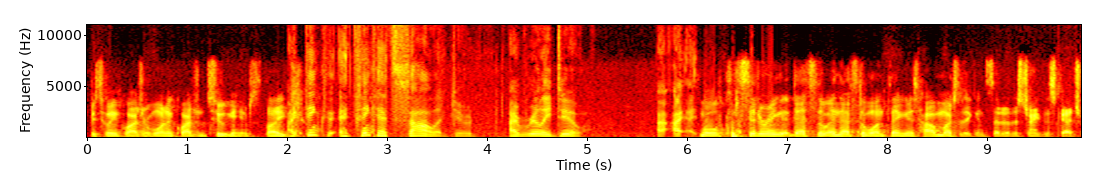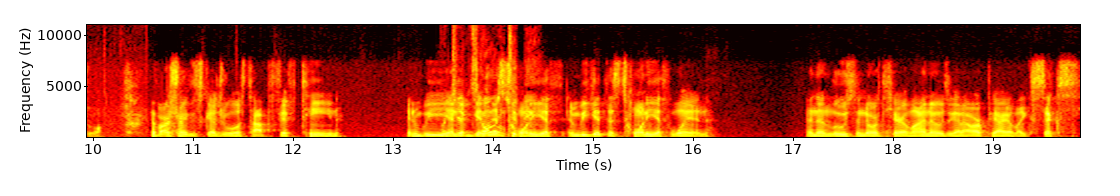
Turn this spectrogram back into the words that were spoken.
between quadrant one and quadrant two games. Like, I think I think that's solid, dude. I really do. I, I Well, considering that's the and that's the one thing is how much do they consider the strength of schedule? If our strength of schedule is top fifteen, and we end up getting this twentieth, and we get this twentieth win, and then lose to North Carolina, who's got an RPI of like six,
